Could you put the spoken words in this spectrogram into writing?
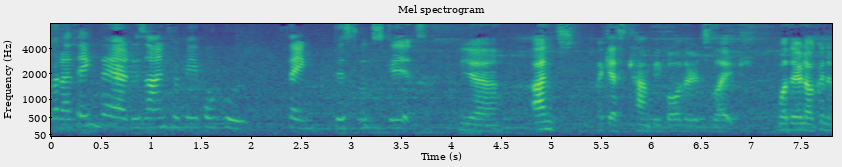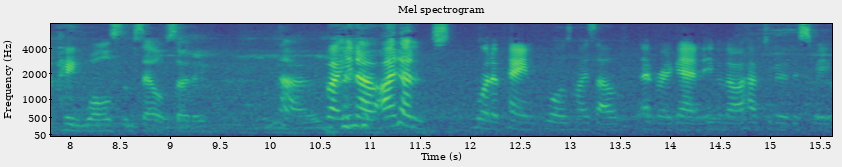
But I think they are designed for people who think this looks good. Yeah, and I guess can't be bothered. Like, well, they're not going to paint walls themselves, are they? No, but you know, I don't want to paint walls myself ever again, even though I have to do it this week.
